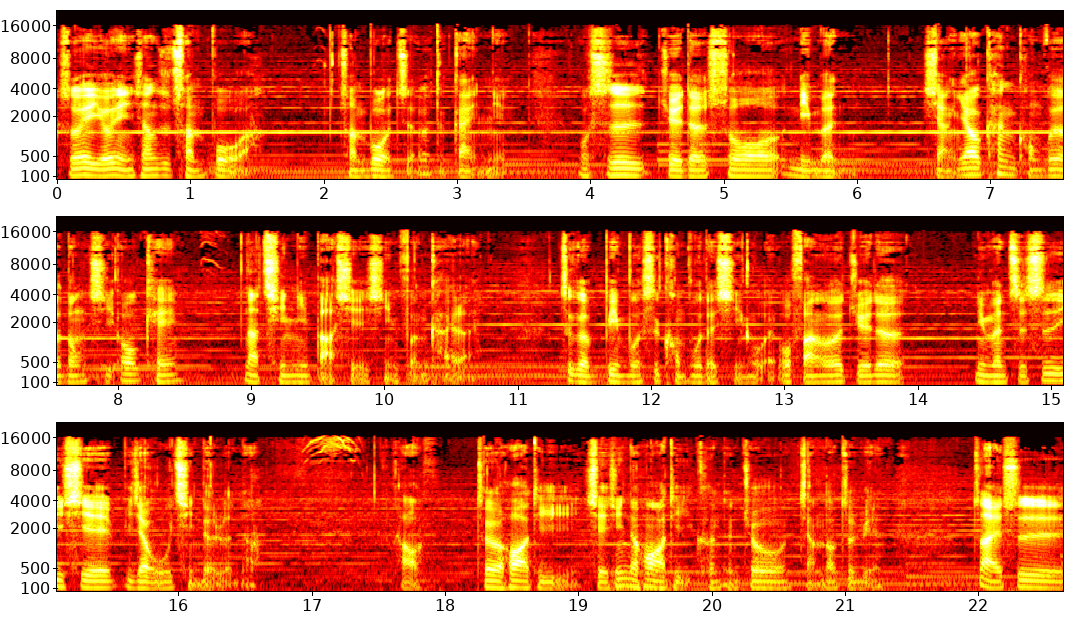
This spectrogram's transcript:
所以有点像是传播啊，传播者的概念。我是觉得说，你们想要看恐怖的东西，OK，那请你把血腥分开来。这个并不是恐怖的行为，我反而觉得你们只是一些比较无情的人啊。好，这个话题，写信的话题可能就讲到这边。再是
